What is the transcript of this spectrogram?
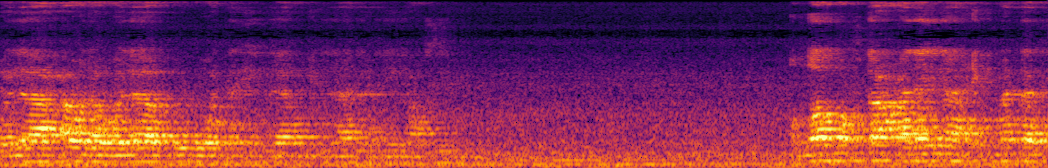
ولا حول ولا قوة إلا بالله العلي العظيم. اللهم افتح علينا حكمتك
